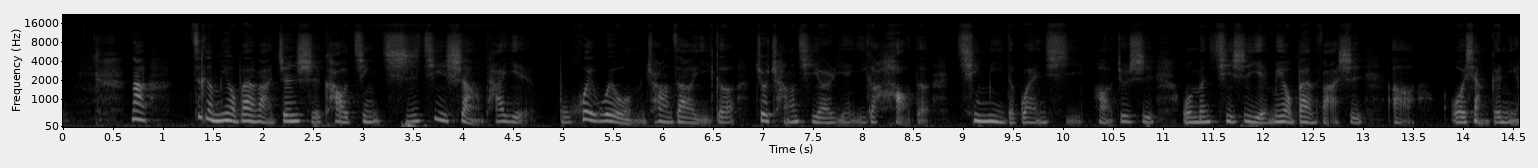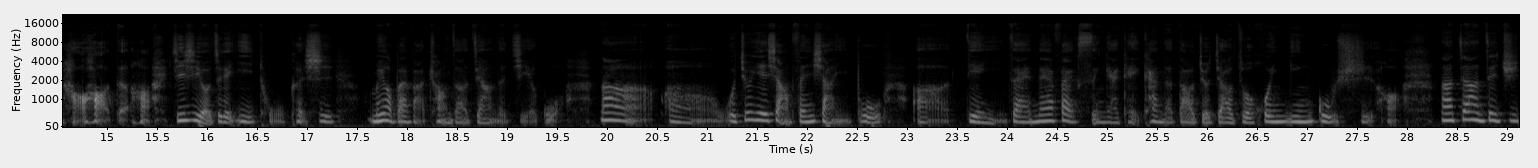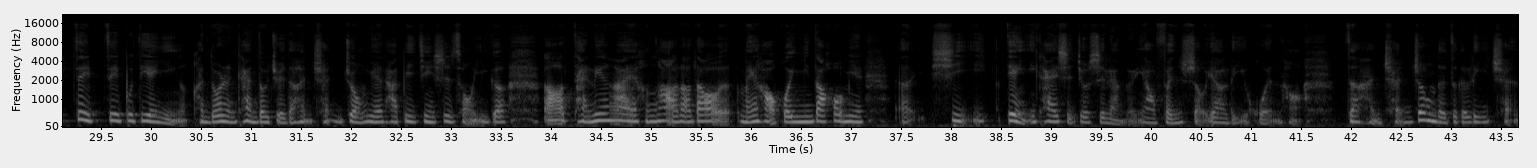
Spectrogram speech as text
那这个没有办法真实靠近，实际上它也不会为我们创造一个就长期而言一个好的亲密的关系。哈，就是我们其实也没有办法是啊，我想跟你好好的哈，即使有这个意图，可是。没有办法创造这样的结果。那呃，我就也想分享一部呃电影，在 Netflix 应该可以看得到，就叫做《婚姻故事》哈。那这样这句这这部电影，很多人看都觉得很沉重，因为它毕竟是从一个然后谈恋爱很好，然后到美好婚姻，到后面呃戏一电影一开始就是两个人要分手要离婚哈，这很沉重的这个历程。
